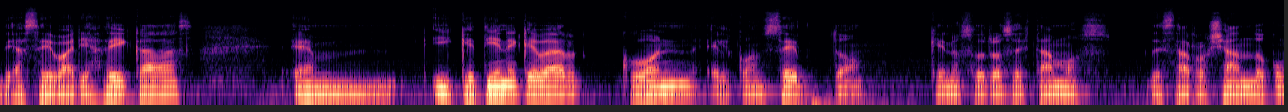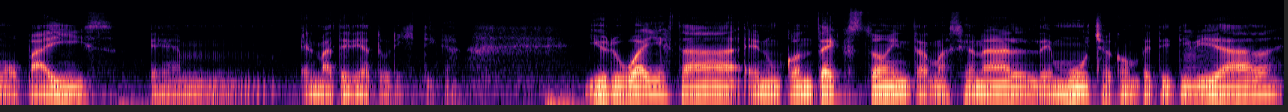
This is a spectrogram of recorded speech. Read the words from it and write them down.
de hace varias décadas, em, y que tiene que ver con el concepto que nosotros estamos desarrollando como país em, en materia turística. Y Uruguay está en un contexto internacional de mucha competitividad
